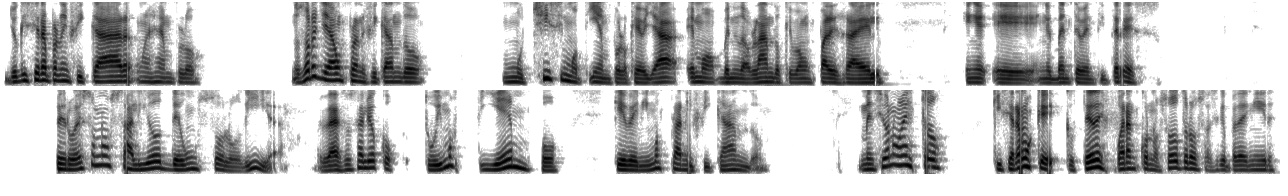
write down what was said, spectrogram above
Yo quisiera planificar, un ejemplo, nosotros llevamos planificando muchísimo tiempo, lo que ya hemos venido hablando, que vamos para Israel en, e, eh, en el 2023. Pero eso no salió de un solo día, ¿verdad? Eso salió, tuvimos tiempo que venimos planificando. Menciono esto, quisiéramos que, ustedes fueran con nosotros, así que pueden ir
